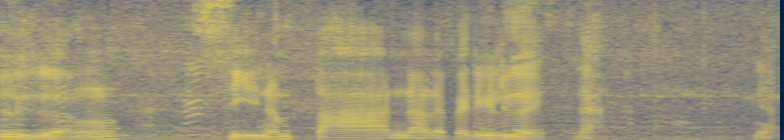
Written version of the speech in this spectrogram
เหลือง สีน้ำตาลอะไรไปเรื่อยๆนะเนี้ย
